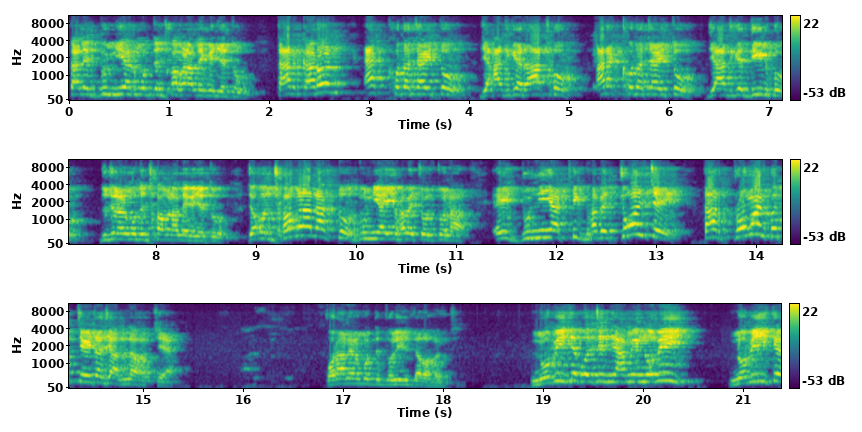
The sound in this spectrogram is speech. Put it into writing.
তাহলে দুনিয়ার মধ্যে ঝগড়া লেগে যেত। তার কারণ, এক খোদা চাইতো যে আজকে রাত হোক আর এক খোদা চাইতো যে আজকে দিন হোক, দুজনের মধ্যে ঝগড়া লেগে যেত। যখন ঝগড়া লাগতো, দুনিয়া এইভাবে চলতো না। এই দুনিয়া ঠিকভাবে চলছে, তার প্রমাণ হচ্ছে এটা যে আল্লাহ হচ্ছে এক। কোরআনের মধ্যে দলিল দেওয়া হয়েছে। নবী যে বলছেন যে আমি নবী, নবীকে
